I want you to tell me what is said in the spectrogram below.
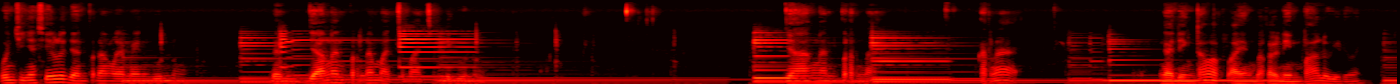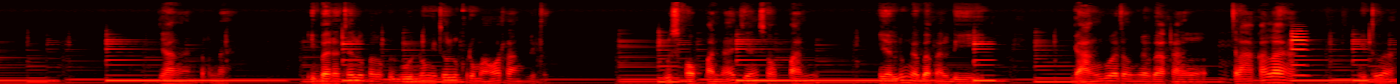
kuncinya sih lo jangan pernah ngelemehin gunung. Dan jangan pernah macem-macem di gunung. Jangan pernah. Karena nggak ada yang tahu apa yang bakal nimpa lo gitu kan. Jangan pernah. Ibaratnya lu kalau ke gunung itu lu ke rumah orang gitu. Lu sopan aja sopan ya lu nggak bakal diganggu atau nggak bakal celaka lah gitu lah.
